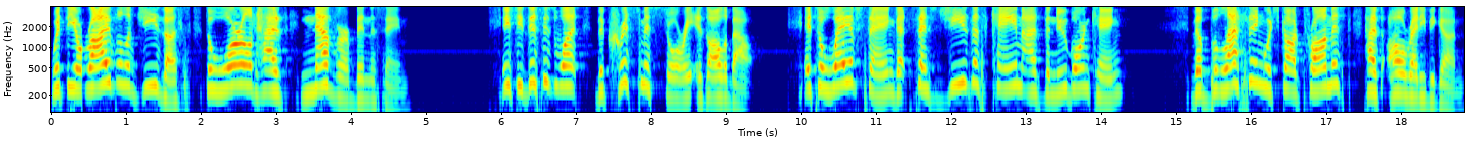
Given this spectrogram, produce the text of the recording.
With the arrival of Jesus, the world has never been the same. And you see, this is what the Christmas story is all about. It's a way of saying that since Jesus came as the newborn king, the blessing which God promised has already begun.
